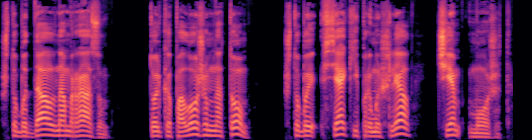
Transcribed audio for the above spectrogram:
чтобы дал нам разум, только положим на том, чтобы всякий промышлял, чем может».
